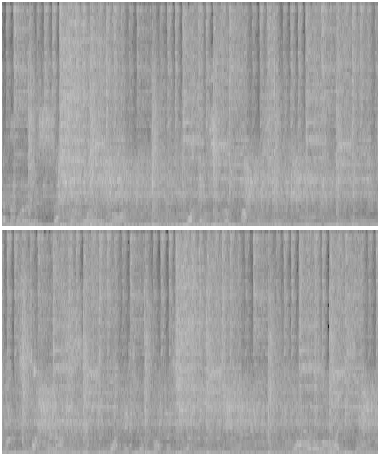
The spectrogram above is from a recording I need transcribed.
Everyone in this sector's long gone. What is your purpose here? Don't fuck with us. What is your purpose here? Why are all the lights on?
